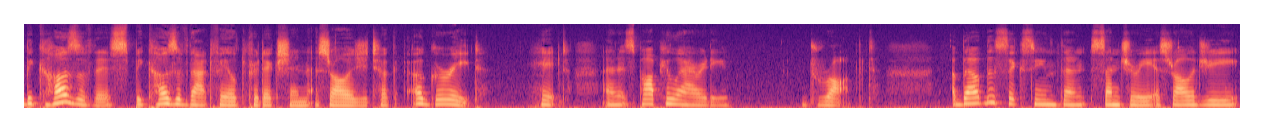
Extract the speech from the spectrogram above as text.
because of this, because of that failed prediction, astrology took a great hit and its popularity dropped. About the 16th century, astrology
